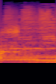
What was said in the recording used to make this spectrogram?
Wow.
